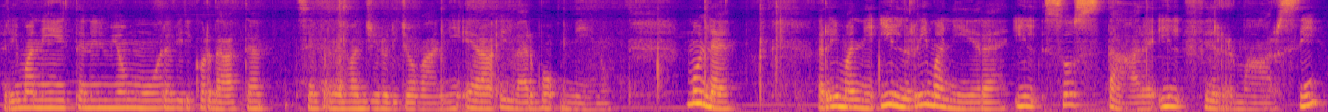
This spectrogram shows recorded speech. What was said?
Rimanete nel mio amore, vi ricordate? Sempre nel Vangelo di Giovanni era il verbo meno. Monet, rimane, il rimanere, il sostare, il fermarsi,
